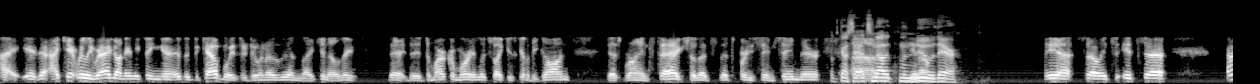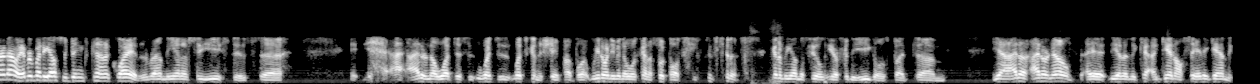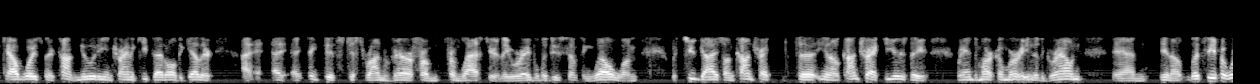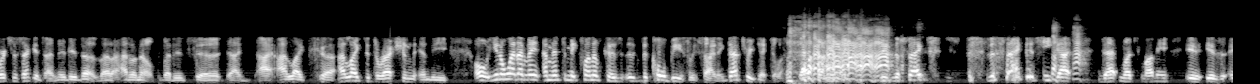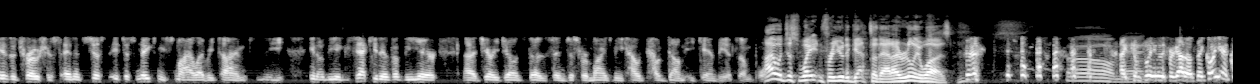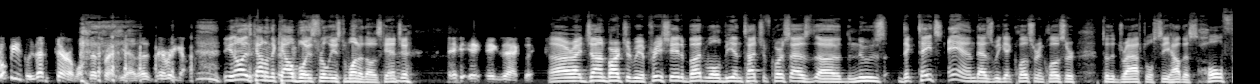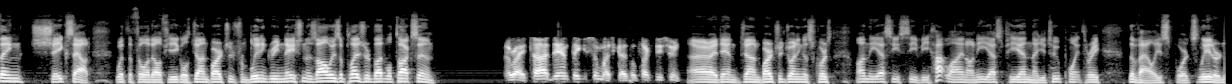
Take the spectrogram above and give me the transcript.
I, it, I can't really rag on anything uh, that the Cowboys are doing other than, like, you know, they, they, the DeMarco Murray looks like he's going to be gone. That's Bryant's tag, so that's that's pretty same same there. I was going to say, that's um, nothing new know. there. Yeah, so it's it's uh I don't know. Everybody else has been kind of quiet around the NFC East. Is uh, I, I don't know what this what's what's going to shape up. We don't even know what kind of football team is going to going to be on the field here for the Eagles. But um, yeah, I don't I don't know. I, you know, the, again, I'll say it again: the Cowboys, their continuity and trying to keep that all together. I, I, I think it's just Ron Rivera from from last year. They were able to do something well. One with two guys on contract, to, you know, contract years. They ran DeMarco Murray into the ground. And you know, let's see if it works the second time. Maybe it does. I, I don't know, but it's uh, I, I, I like uh, I like the direction and the. Oh, you know what? I meant I meant to make fun of because the Cole Beasley signing. That's ridiculous. That's, I mean, the fact the fact that he got that much money is, is is atrocious, and it's just it just makes me smile every time the you know the executive of the year uh, Jerry Jones does, and just reminds me how how dumb he can be at some point. I was just waiting for you to get to that. I really was. oh, I completely forgot. I was like, oh yeah, Cole Beasley. That's terrible. That's right. Yeah, that, there we go. You can always count on the Cowboys for at least one of those, can't you? exactly. All right, John Barchard, we appreciate it, bud. We'll be in touch, of course, as uh, the news dictates, and as we get closer and closer to the draft, we'll see how this whole thing shakes out with the Philadelphia Eagles. John Barchard from Bleeding Green Nation is always a pleasure, bud. We'll talk soon. All right, Todd, Dan, thank you so much, guys. We'll talk to you soon. All right, Dan, John Barchard joining us, of course, on the SECV hotline on ESPN 92.3, the Valley Sports Leader.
